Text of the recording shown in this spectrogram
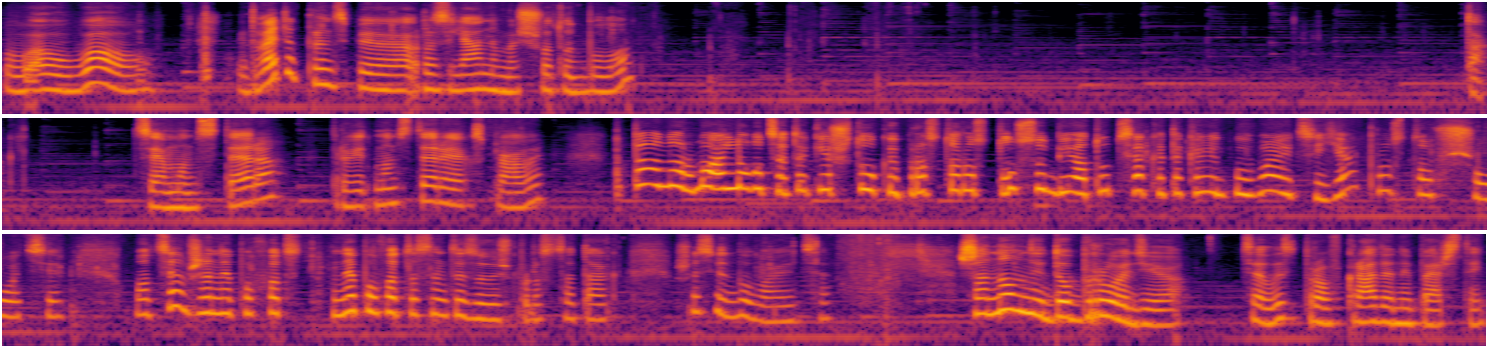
Вау, вау. Давайте, в принципі, розглянемо, що тут було. Так. Це Монстера. Привіт, Монстера, як справи? Та нормально, оце такі штуки, просто росту собі, а тут всяке таке відбувається. Я просто в шоці. Оце вже не, пофото... не пофотосинтезуєш просто так. Щось відбувається. Шановний добродію, це лист про вкрадений перстень.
